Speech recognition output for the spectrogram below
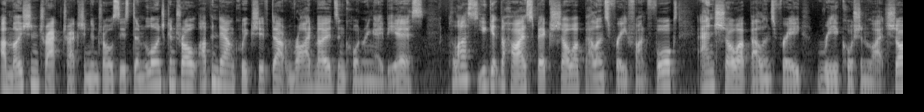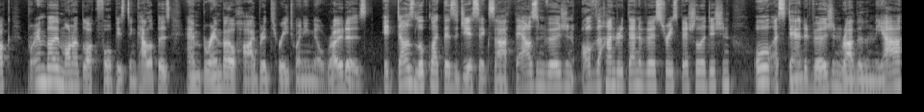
a motion track traction control system, launch control, up and down quick shifter, ride modes and cornering ABS. Plus, you get the high spec Showa balance free front forks and Showa balance free rear cushion Lite shock, Brembo monobloc 4 piston calipers, and Brembo hybrid 320mm rotors. It does look like there's a GSXR 1000 version of the 100th anniversary special edition or a standard version rather than the R,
